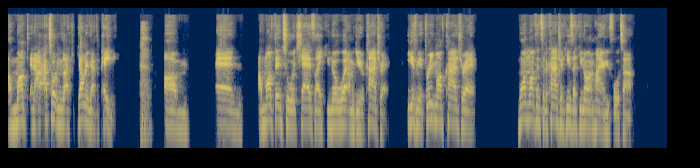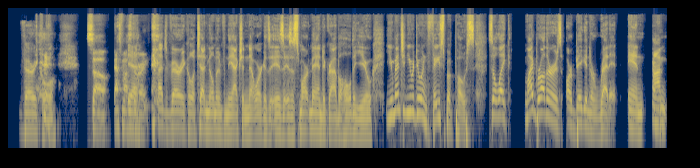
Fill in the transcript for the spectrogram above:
A month, and I, I told him like, y'all don't even have to pay me. um, and a month into it, Chad's like, you know what? I'm gonna give you a contract. He gives me a three month contract. One month into the contract, he's like, you know, what? I'm hiring you full time. Very cool. so that's my yeah, story. that's very cool. Chad Millman from the Action Network is, is is a smart man to grab a hold of you. You mentioned you were doing Facebook posts. So like my brothers are big into Reddit, and mm-hmm. I'm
